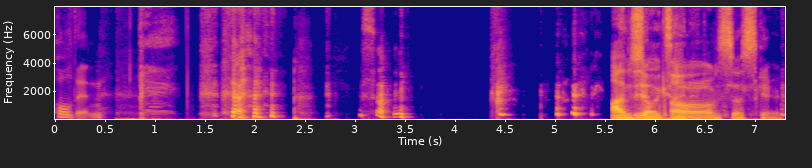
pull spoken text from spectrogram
Holden. Sorry. I'm so excited. Oh, I'm so scared.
